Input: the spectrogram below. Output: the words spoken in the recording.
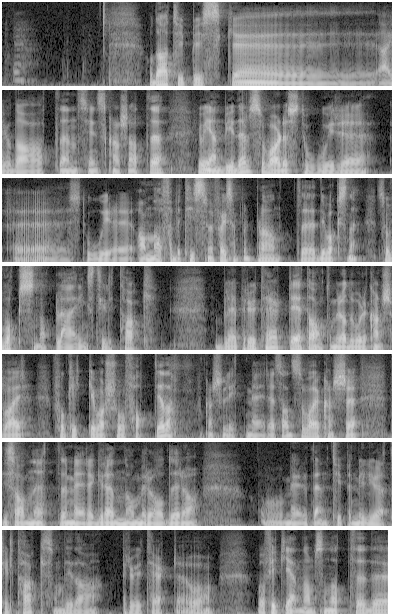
Og da typisk eh, er jo da at en syns kanskje at jo i en bydel så var det stor, stor eh, analfabetisme f.eks. blant eh, de voksne. Så voksenopplæringstiltak ble prioritert. I et annet område hvor det kanskje var folk ikke var så fattige, da, kanskje litt mer sånn, så var det kanskje de savnet mer grønne områder og, og mer den typen miljøtiltak som de da prioriterte og, og fikk gjennom. Sånn at det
